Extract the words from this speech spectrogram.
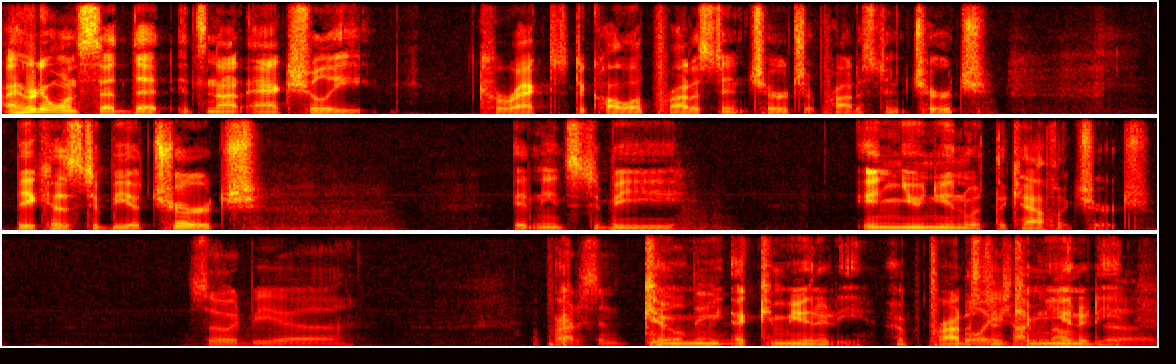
I heard it once said that it's not actually correct to call a Protestant church a Protestant church because to be a church it needs to be in union with the Catholic Church. So it'd be a a Protestant Com- building. a community, a Protestant about community. The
